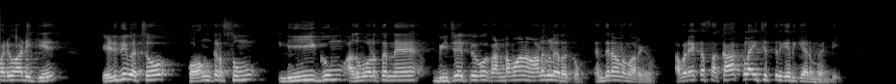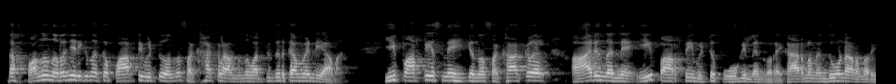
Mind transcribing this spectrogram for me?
പരിപാടിക്ക് എഴുതി വെച്ചോ കോൺഗ്രസും ലീഗും അതുപോലെ തന്നെ ബി ജെ പി ഒക്കെ കണ്ടമാനം ആളുകൾ ഇറക്കും. എന്തിനാണെന്ന് അറിയോ? അവരെയൊക്കെ സഖാക്കളായി ചിത്രീകരിക്കാൻ വേണ്ടി. ദാ വന്ന് നിറഞ്ഞിരിക്കുന്നൊക്കെ പാർട്ടി വിട്ടു വന്ന് സഖാക്കളാണെന്ന് വരുത്തി തീർക്കാൻ വേണ്ടിയാണ്. ഈ പാർട്ടിയെ സ്നേഹിക്കുന്ന സഖാക്കൾ ആരും തന്നെ ഈ പാർട്ടി വിട്ടു പോകില്ല എന്ന് പറയാം. കാരണം എന്തുകൊണ്ടാണെന്ന് അറിയോ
